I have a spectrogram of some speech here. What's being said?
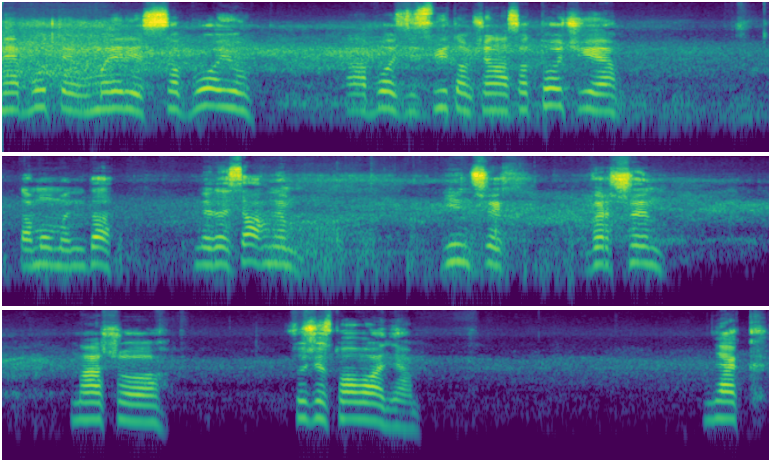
не бути в мирі з собою або зі світом, що нас оточує. Тому ми не, до- не досягнемо інших вершин нашого существування. Як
